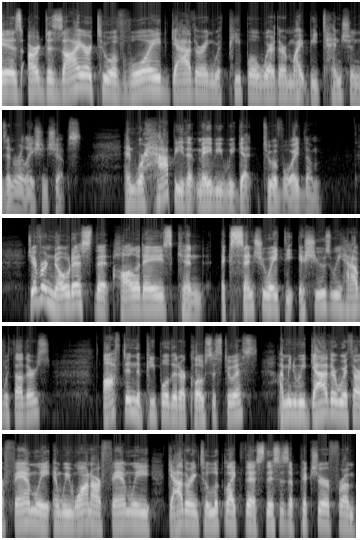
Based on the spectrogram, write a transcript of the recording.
is our desire to avoid gathering with people where there might be tensions in relationships. And we're happy that maybe we get to avoid them. Do you ever notice that holidays can accentuate the issues we have with others? Often the people that are closest to us. I mean, we gather with our family and we want our family gathering to look like this. This is a picture from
